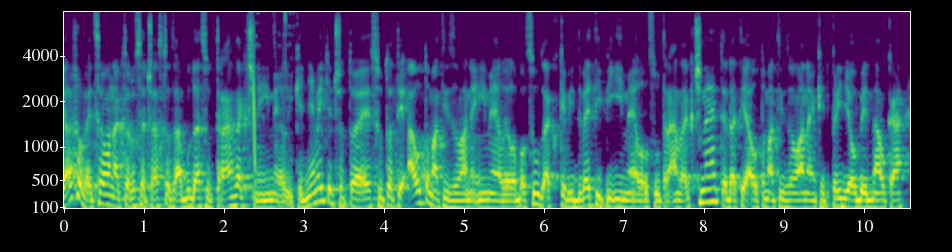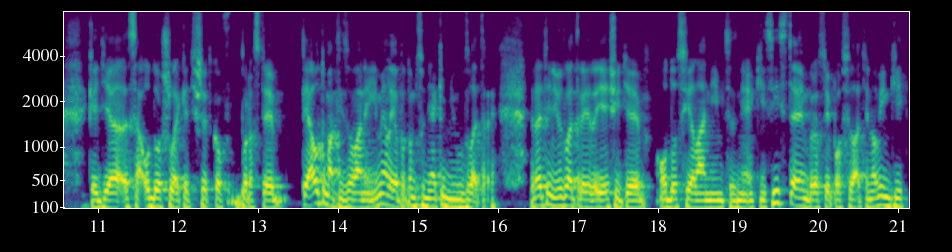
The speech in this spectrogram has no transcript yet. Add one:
Ďalšou vecou, na ktorú sa často zabúda, sú transakčné e-maily. Keď neviete, čo to je, sú to tie automatizované e-maily, lebo sú ako keby dve typy e-mailov. Sú transakčné, teda tie automatizované, keď príde objednávka, keď e, sa odošle, keď všetko proste tie automatizované e-maily a potom sú nejaké newslettere. Teda tie newslettery riešite odosielaním cez nejaký systém, proste posielate novinky,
